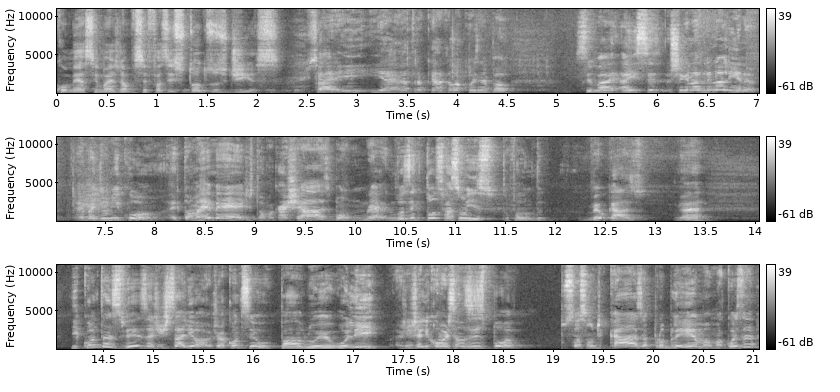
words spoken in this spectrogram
começa a imaginar você fazer isso todos os dias, sabe? e, e é aquela coisa, né, Paulo? Você vai, aí você chega na adrenalina, aí vai dormir como? Aí toma remédio, toma cachaça. Bom, né? não vou dizer que todos façam isso, tô falando do meu caso, né? E quantas vezes a gente tá ali, ó, já aconteceu, Pablo, eu, Oli, a gente ali conversando, às vezes, pô, situação de casa, problema, uma coisa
